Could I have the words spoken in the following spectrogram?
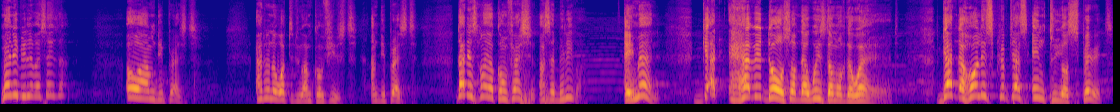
Many believers say that. Oh, I'm depressed. I don't know what to do. I'm confused. I'm depressed. That is not your confession as a believer. Amen. Get heavy dose of the wisdom of the word. Get the holy scriptures into your spirit.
